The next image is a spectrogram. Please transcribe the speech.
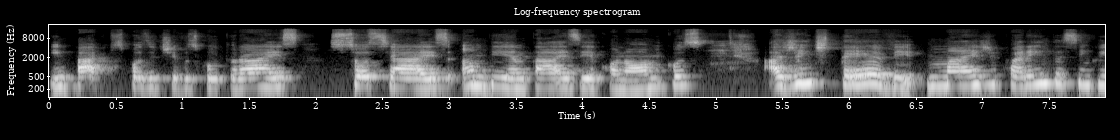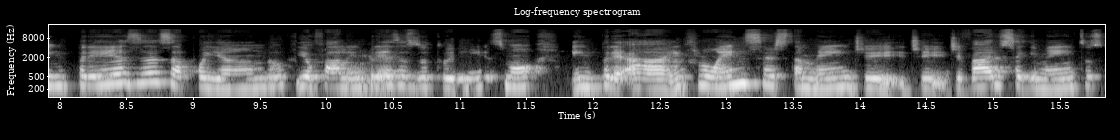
impactos positivos culturais, sociais, ambientais e econômicos. A gente teve mais de 45 empresas apoiando, e eu falo empresas do turismo, influencers também de, de, de vários segmentos,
